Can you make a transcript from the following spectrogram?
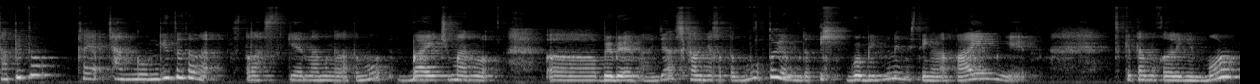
tapi tuh kayak canggung gitu tau gak setelah sekian lama nggak ketemu baik cuman lo uh, BBM aja. Sekalinya ketemu tuh yang udah ih gue bingung nih mesti ngapain gitu. Terus kita mau kelilingin mall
